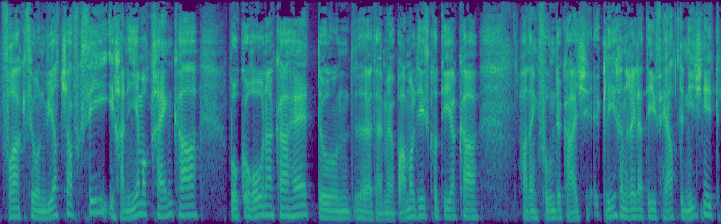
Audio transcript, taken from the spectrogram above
Fraktion Wirtschaft gewesen. Ich habe niemanden kennengelernt, der Corona hatte und äh, da haben wir ein paar Mal diskutiert. Habe dann gefunden, es ist gleich ein relativ harter Einschnitt.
